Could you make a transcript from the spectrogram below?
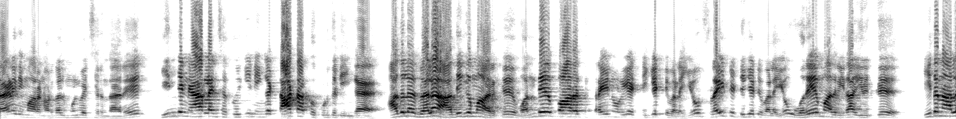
தயாநிதி மாறன் அவர்கள் முன் வச்சிருந்தாரு இந்தியன் ஏர்லைன்ஸை தூக்கி நீங்க டாடாக்கு கொடுத்துட்டீங்க. அதுல விலை அதிகமா இருக்கு. வந்தே பாரத் ட்ரெயினுடைய டிக்கெட் விலையும் பிளைட் டிக்கெட் விலையும் ஒரே மாதிரி தான் இருக்கு. இதனால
